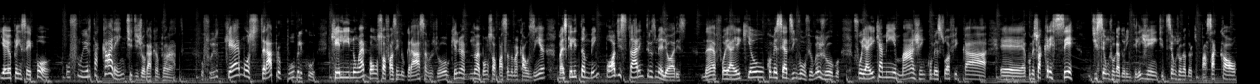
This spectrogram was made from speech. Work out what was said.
e aí eu pensei, pô, o Fluir tá carente de jogar campeonato. O Fluir quer mostrar pro público que ele não é bom só fazendo graça no jogo, que ele não é, não é bom só passando uma calzinha, mas que ele também pode estar entre os melhores. Né? Foi aí que eu comecei a desenvolver o meu jogo. Foi aí que a minha imagem começou a ficar. É, começou a crescer de ser um jogador inteligente, de ser um jogador que passa call,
